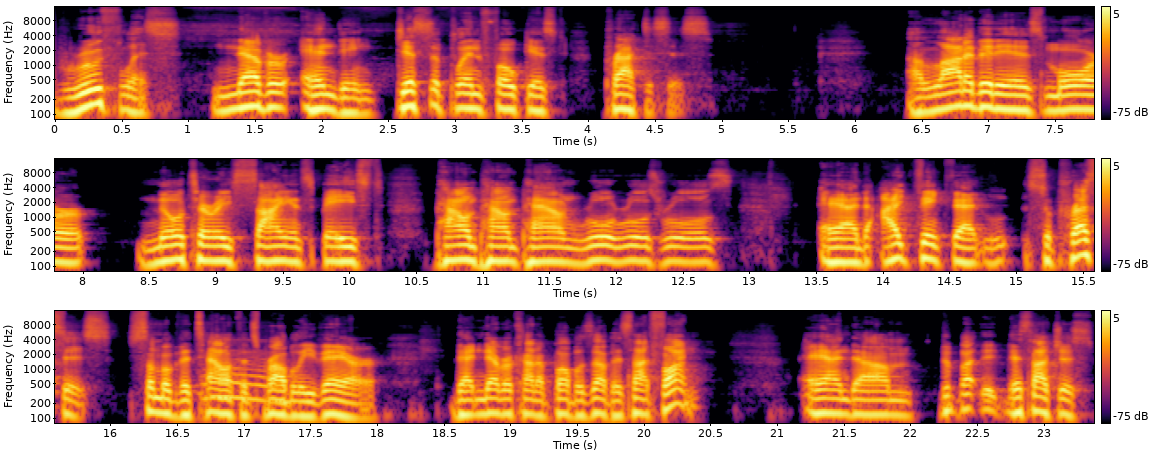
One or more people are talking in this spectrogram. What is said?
ruthless, never-ending, discipline-focused practices. A lot of it is more military, science-based, pound, pound, pound, rule, rules, rules and I think that suppresses some of the talent that's Mm. probably there that never kind of bubbles up. It's not fun, and um, but that's not just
